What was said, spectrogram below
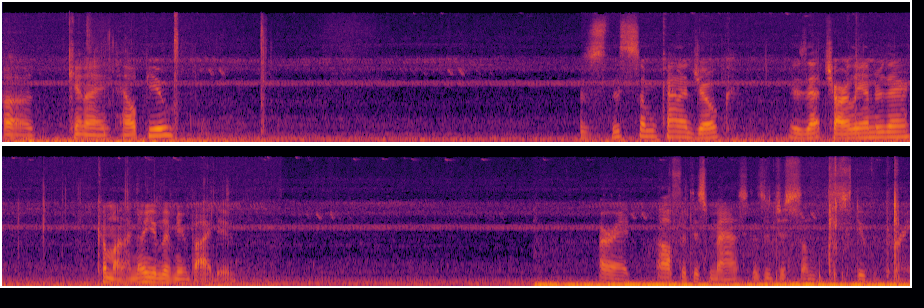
Uh, can I help you? Is this some kind of joke? Is that Charlie under there? Come on, I know you live nearby, dude. Alright, off with this mask. This is just some stupid prank.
